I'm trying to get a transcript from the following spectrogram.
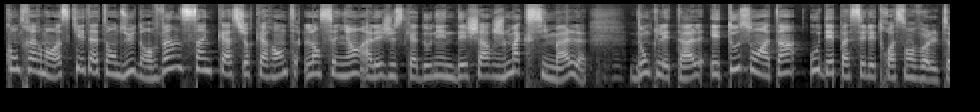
Contrairement à ce qui est attendu, dans 25 cas sur 40, l'enseignant allait jusqu'à donner une décharge maximale, donc létale, et tous ont atteint atteint ou dépassé les 300 volts.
